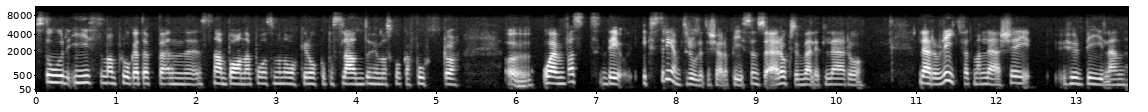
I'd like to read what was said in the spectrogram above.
stor is som man plogat upp en snabb bana på som man åker och åker på sladd och hur man ska åka fort. Och, och, mm. och även fast det är extremt roligt att köra på isen så är det också väldigt läro, lärorikt för att man lär sig hur bilen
